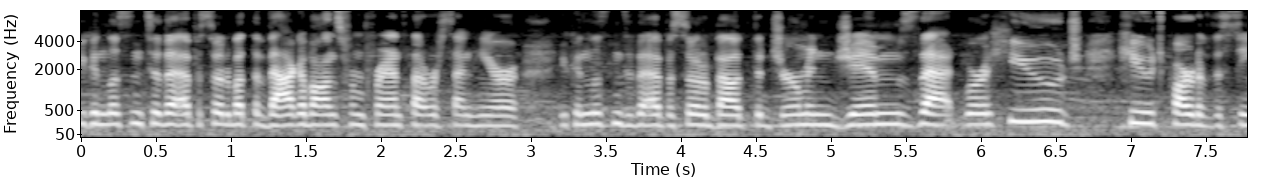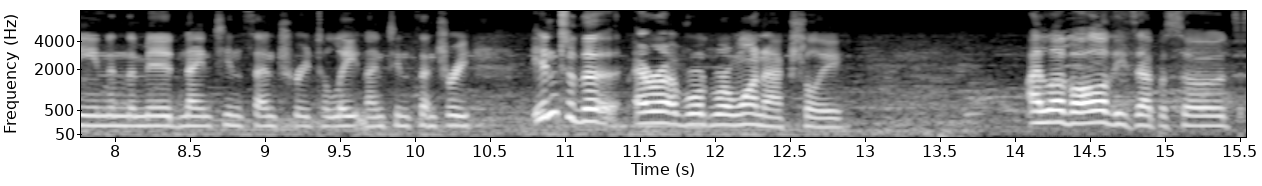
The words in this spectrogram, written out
You can listen to the episode about the vagabonds from France that were sent here. You can listen to the episode about the German gyms that were a huge, huge part of the scene in the mid 19th century to late 19th century, into the era of World War One, actually. I love all of these episodes.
